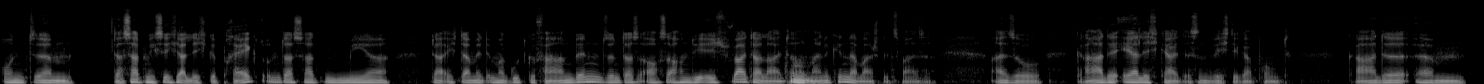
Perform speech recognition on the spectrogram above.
Und ähm, das hat mich sicherlich geprägt und das hat mir, da ich damit immer gut gefahren bin, sind das auch Sachen, die ich weiterleite mhm. an meine Kinder beispielsweise. Also gerade Ehrlichkeit ist ein wichtiger Punkt. Gerade ähm,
